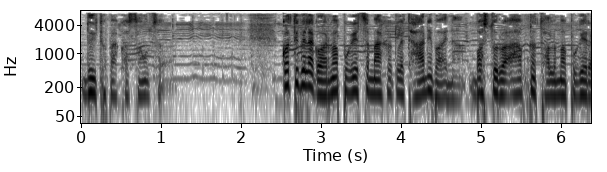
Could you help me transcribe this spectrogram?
दुई थोपा खसाउँछ। कति बेला घरमा पुगेछ माखकलाई थाहा नै भएन। वस्तुहरू आफ्नो थलोमा पुगेर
